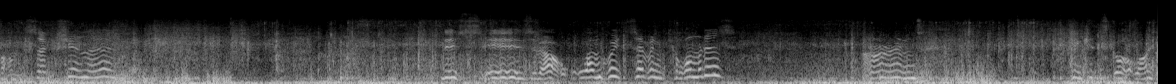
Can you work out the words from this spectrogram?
On section there. This is about 1.7 kilometers. And I think it's got like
